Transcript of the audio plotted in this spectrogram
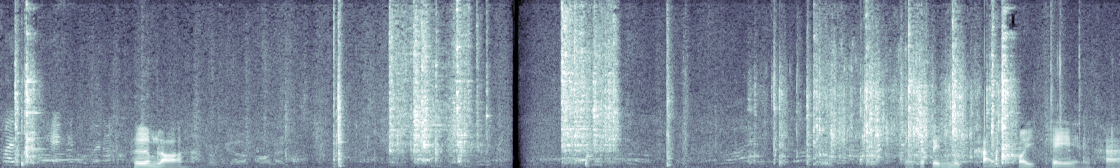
ใครใส่แข็งให้หนูด้วยนะ เพิ่มเหรอ แล้วจะเป็นหมึกไข่หอยแครงค่ะ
